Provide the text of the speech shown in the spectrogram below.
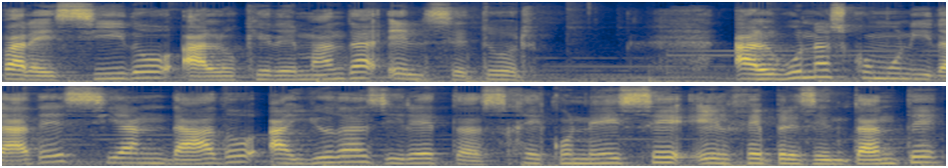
parecido a lo que demanda el sector. Algunas comunidades se han dado ayudas directas, reconoce el representante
